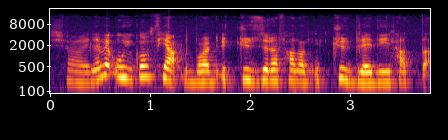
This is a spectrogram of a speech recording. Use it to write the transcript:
Şöyle ve uygun fiyatlı bu arada. 300 lira falan. 300 bile değil hatta.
